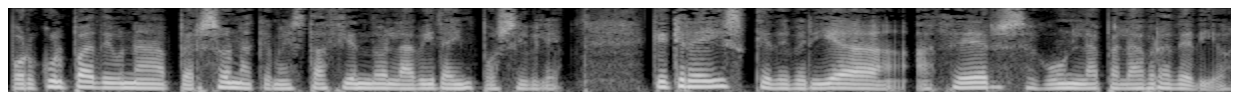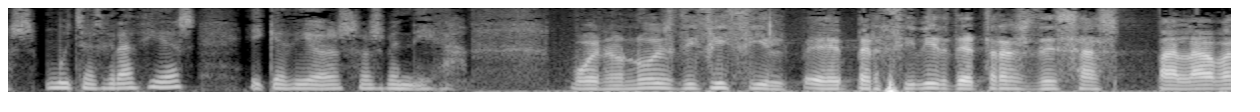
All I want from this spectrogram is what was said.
por culpa de una persona que me está haciendo la vida imposible. ¿Qué creéis que debería hacer según la palabra de Dios? Muchas gracias y que Dios os bendiga. Bueno, no es difícil eh, percibir detrás de esas palabras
